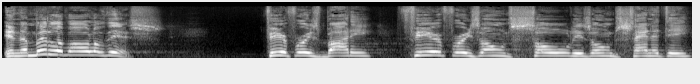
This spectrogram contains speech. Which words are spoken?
In the middle of all of this, fear for his body, fear for his own soul, his own sanity.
